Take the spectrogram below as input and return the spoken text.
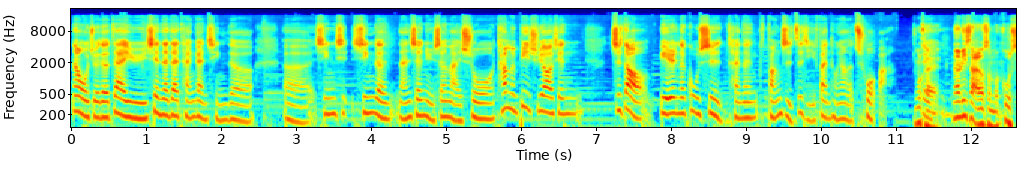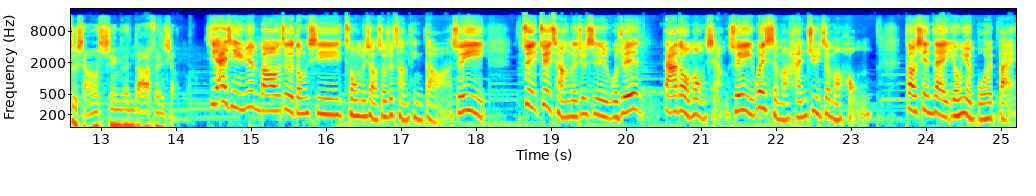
那我觉得，在于现在在谈感情的呃新新的男生女生来说，他们必须要先知道别人的故事，才能防止自己犯同样的错吧。OK，那 Lisa 有什么故事想要先跟大家分享的吗？其实爱情与面包这个东西，从我们小时候就常听到啊，所以最最长的就是，我觉得大家都有梦想，所以为什么韩剧这么红，到现在永远不会败？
